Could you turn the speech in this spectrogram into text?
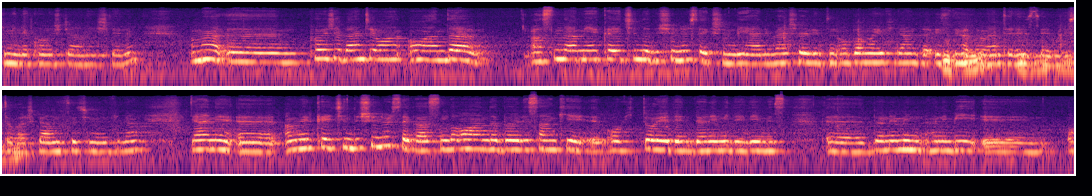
kiminle konuşacağını işlerin. Ama e, proje bence o, an- o anda aslında Amerika için de düşünürsek şimdi yani ben şöyle dün Obama'yı falan da izliyordum ben televizyonda işte başkanlık seçimini falan. Yani e, Amerika için düşünürsek aslında o anda böyle sanki e, o Victoria dönemi dediğimiz e, dönemin hani bir e, o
